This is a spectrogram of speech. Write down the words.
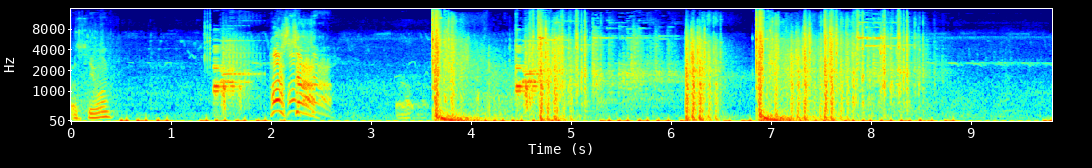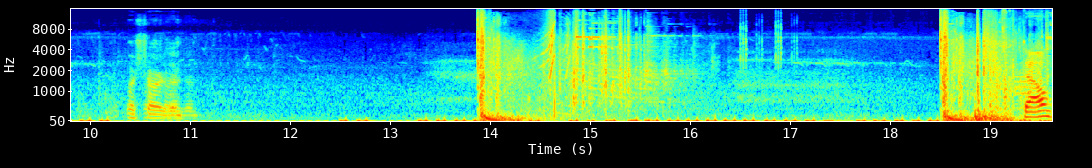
I see one. Hostile! Push towards him. Down.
